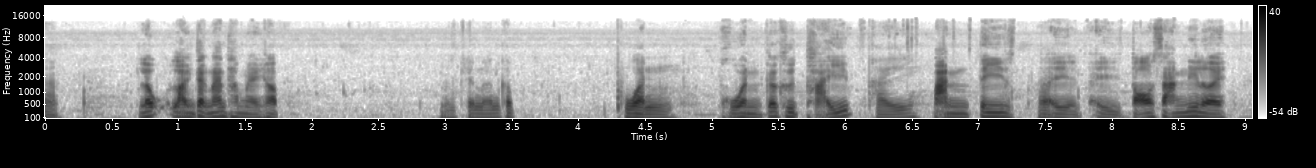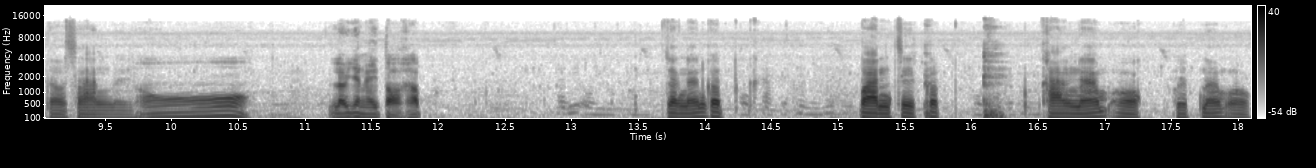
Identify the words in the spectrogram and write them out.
ครับ แล้วหลังจากนั้นทำไงครับ หลังจากนั้นก็พรวนพรวนก็คือไถไถ ปั่นตีครับ ไอไอตอสังนี่เลยเตาซางเลย อ๋อแล้วยังไงต่อครับ จากนั้นก็ปั่นเสร็จก็ คางน้ำออกเปิดน้ำออก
